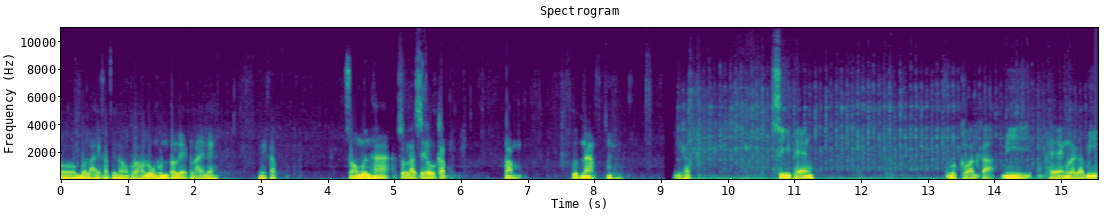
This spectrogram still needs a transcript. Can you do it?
บ่บ่หลายครับพี่น้องเพราะเขาลงทุนตอนแรกหลายแน่นี่ครับสองหมื่นห้าโซลาเซลล์ครับปั๊มดูดน้ำนี่ครับสี่แผงอุปกรณ์ก็มีแผงแล้วก็มี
